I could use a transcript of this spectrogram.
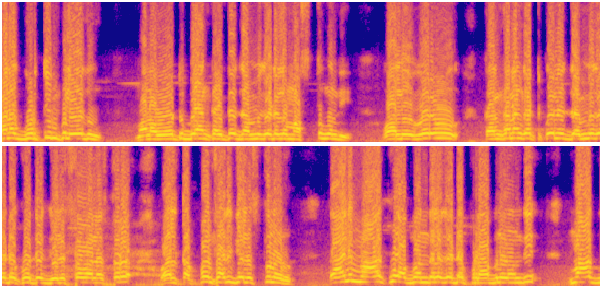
మనకు గుర్తింపు లేదు. మన ఓటు బ్యాంక్ అయితే జమ్మిగడ్డలో మస్తు ఉంది. వాళ్ళు ఎవరు కంకణం కట్టుకొని జమ్మిగడ్డ కోట గెలుస్తామని వస్తారో వాళ్ళు తప్పనిసరి గెలుస్తున్నారు. కానీ మాకు ఆ గడ్డ ప్రాబ్లం ఉంది. మాకు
